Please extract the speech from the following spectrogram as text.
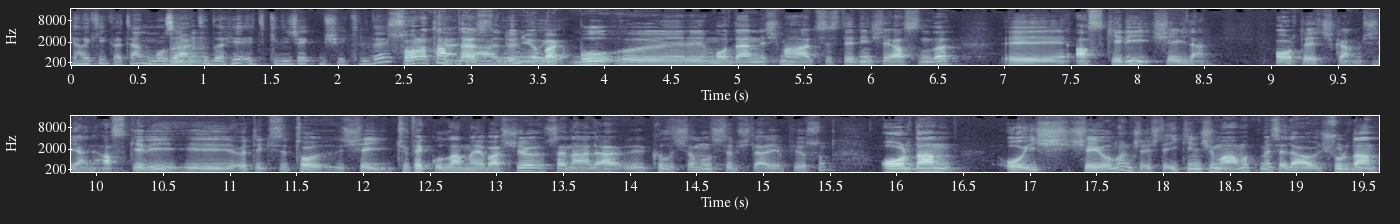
hakikaten Mozart'ı dahi etkileyecek bir şekilde. Sonra tam tersine dönüyor. Koyuyor. Bak bu e, modernleşme hadisesi dediğin şey aslında e, askeri şeylen ortaya çıkarmış. Yani askeri e, ötekisi to, şey tüfek kullanmaya başlıyor. Sen hala e, kılıçla mılıçla bir şeyler yapıyorsun. Oradan o iş şey olunca işte ikinci Mahmut mesela şuradan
